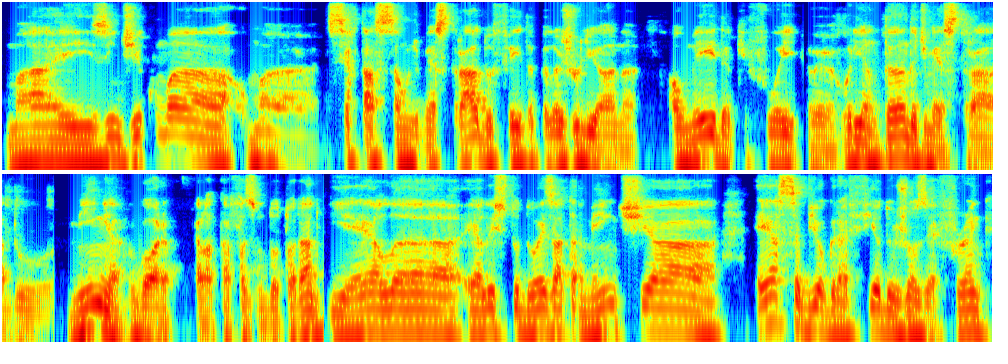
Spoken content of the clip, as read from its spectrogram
mas indico uma, uma dissertação de mestrado feita pela Juliana Almeida, que foi é, orientanda de mestrado minha, agora ela está fazendo doutorado, e ela, ela estudou exatamente a, essa biografia do Joseph Frank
